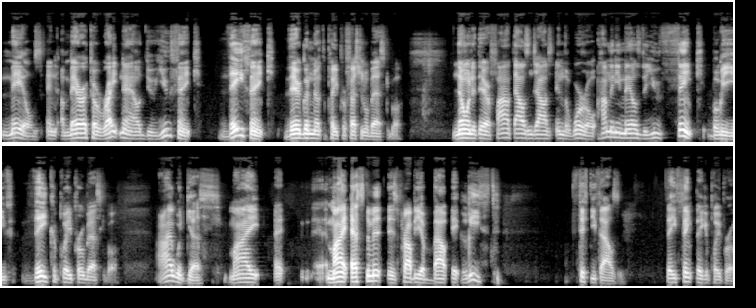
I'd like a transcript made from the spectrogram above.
males in America right now do you think they think they're good enough to play professional basketball? Knowing that there are 5,000 jobs in the world, how many males do you think believe they could play pro basketball? I would guess my eh, my estimate is probably about at least 50,000. They think they could play pro.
